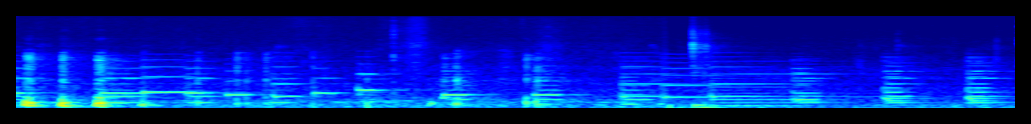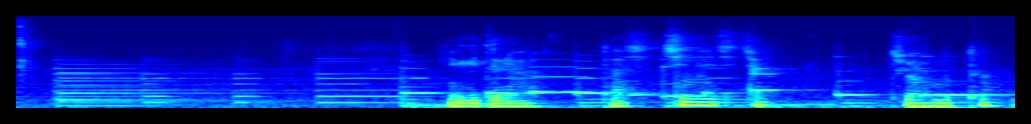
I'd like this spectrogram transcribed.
얘기들아 다시 친해지자 처음부터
